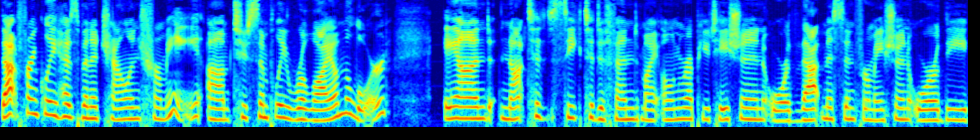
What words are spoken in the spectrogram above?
that, frankly, has been a challenge for me um, to simply rely on the Lord and not to seek to defend my own reputation or that misinformation or the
